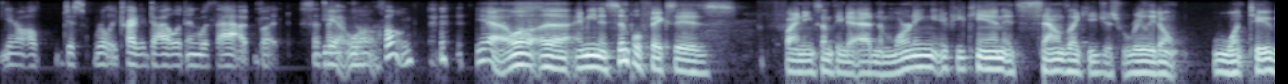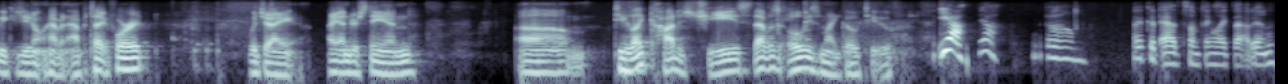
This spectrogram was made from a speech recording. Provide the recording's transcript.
you know, I'll just really try to dial it in with that. But since yeah, I have well, on the phone. yeah, well, uh, I mean, a simple fix is finding something to add in the morning if you can. It sounds like you just really don't want to because you don't have an appetite for it, which I I understand. Um, do you like cottage cheese? That was always my go-to. Yeah, yeah. Um, I could add something like that in.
